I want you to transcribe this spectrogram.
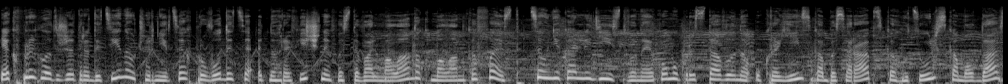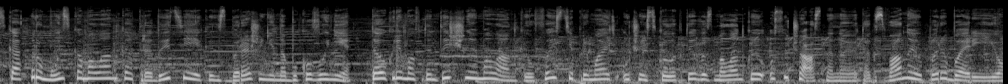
Як приклад, вже традиційно у Чернівцях проводиться етнографічний фестиваль Маланок Маланка Фест. Це унікальне дійство, на якому представлена українська, бесарабська, гуцульська, молдавська, румунська маланка, традиції яких збережені на Буковині. Та окрім автентичної маланки, у фесті приймають участь колективи з маланкою осучасненою, так званою переберією.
